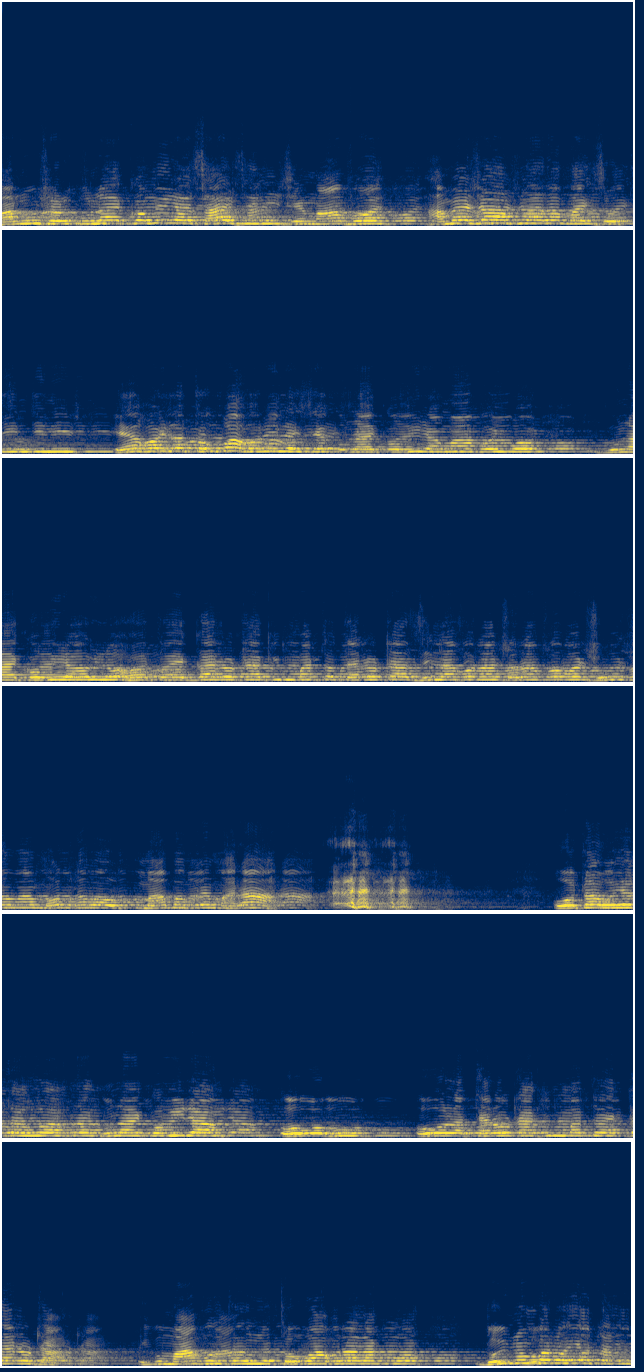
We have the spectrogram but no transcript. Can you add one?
মানুষের গুনাহ কবিরা চার জিনিসে মাফ হয়। হামেশা আপনারা পাইছো তিন জিনিস। এক হইল তৌবা করিলে যে গুনাহ কবিরা মাফ হইব। গুনাহ কবিরা হইল হয়তো এগারোটা কিংবা তো তেরোটা, জিনা করা, শরাব খাওয়া সুর খাওয়া, মদ খাওয়া, মা বাপরে মারা। ওটা হয়ে হলো আপনার গুনায় কবিরা ও অবু ও ওলা তেরোটা কিংবা তো এগারোটা। এগুলো মা বলতে হলে তৌবা করা লাগবো। দুই নম্বর হইয়া থাকল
